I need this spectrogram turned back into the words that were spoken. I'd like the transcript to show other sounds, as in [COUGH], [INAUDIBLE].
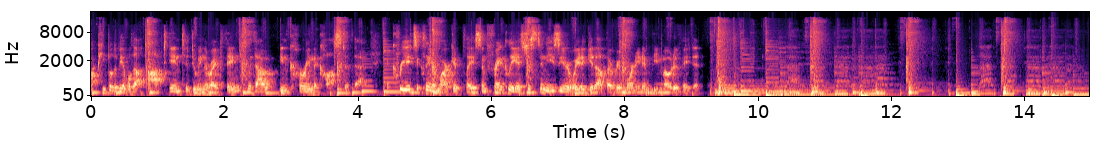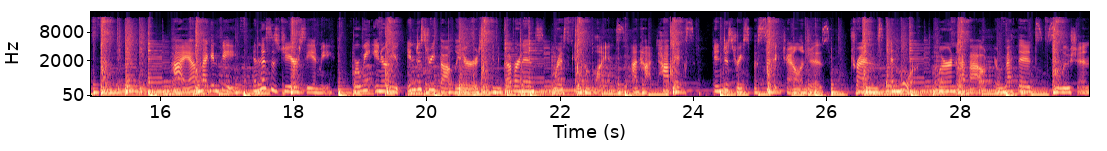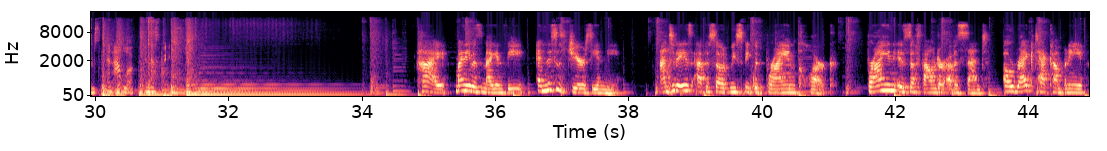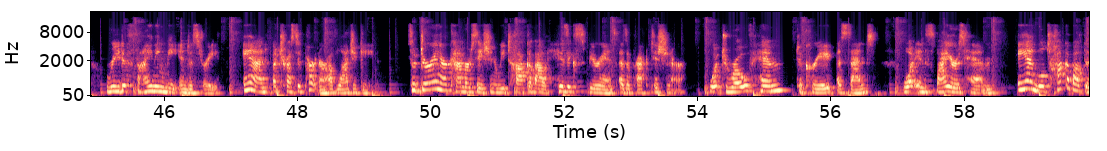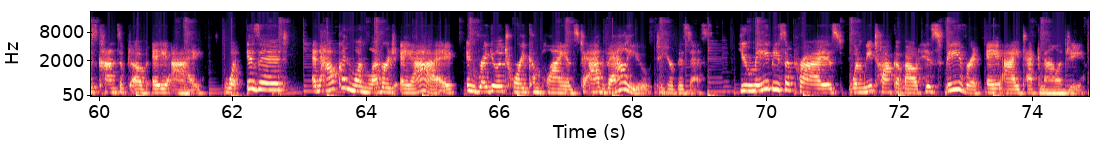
want people to be able to opt into doing the right thing without incurring the cost of that. Mm-hmm. It creates a cleaner marketplace. And frankly, it's just an easier way to get up every morning and be motivated. Hi, I'm Megan Fee, and this is GRC and Me, where we interview industry thought leaders in governance, risk, and compliance on hot topics, industry specific challenges, trends, and outlook in the space. Hi, my name is Megan Fee, and this is GRC and Me. On today's episode, we speak with Brian Clark. Brian is the founder of Ascent, a reg tech company redefining the industry and a trusted partner of LogicGate. So during our conversation, we talk about his experience as a practitioner, what drove him to create Ascent, what inspires him, and we'll talk about this concept of AI. What is it? And how can one leverage AI in regulatory compliance to add value to your business? You may be surprised when we talk about his favorite AI technology.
